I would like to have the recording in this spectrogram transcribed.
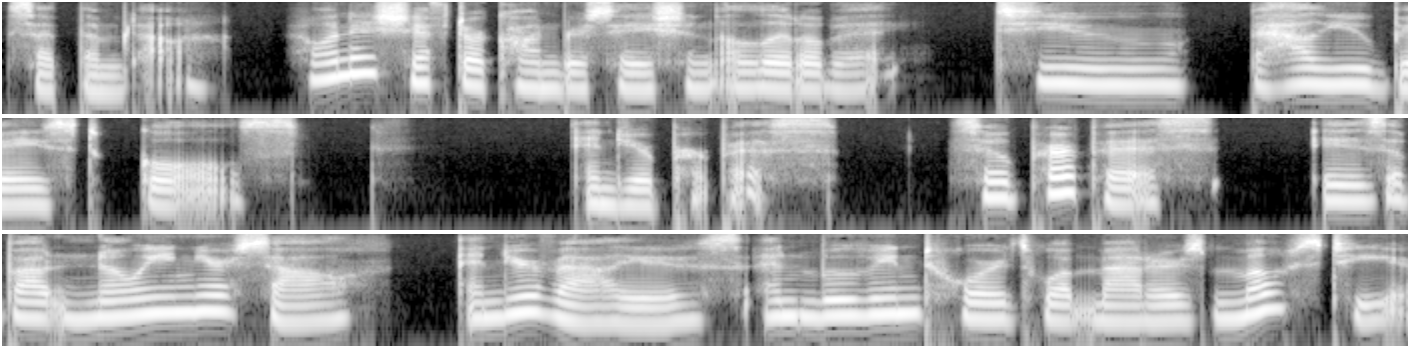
set them down. I want to shift our conversation a little bit to value based goals and your purpose. So, purpose is about knowing yourself and your values and moving towards what matters most to you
